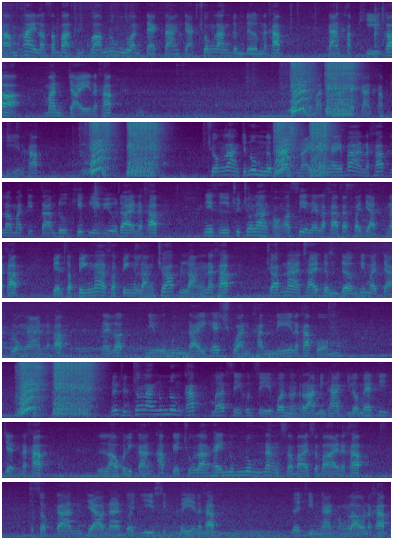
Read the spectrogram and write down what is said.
ทำให้เราสัมผัสถึงความนุ่มนวลแตกต่างจากช่วงล่างเดิมๆนะครับ การขับขี่ก็มั่นใจนะครับมาตรฐานในการขับขี่นะครับ ช่วงล่างจะนุ่มหนึบแบบไหนยังไงบ้างนะครับ เรามาติดตามดูคลิปรีวิวได้นะครับ นี่คือชุดช่วงล่างของออสซี่ในราคาแบบประหยัดนะครับ ปลี่ยนสปริงหน้าสปริงหลังชอบหลังนะครับชอบหน้าใช้เดิมๆที่มาจากโรงงานนะครับ ในรถ New Hyundai H1 คันนี้นะครับผม นึกถึงช่วงล่างนุ่มๆครับเมิร์สี่คูณสี่บนถนนรามินทากิโลเมตรที่ 7 นะครับ เราบริการอัปเกรดช่วงล่างให้นุ่มๆ นั่งสบายๆ นะครับ ประสบการณ์ยาวนานกว่า 20 ปีนะครับ ด้วยทีมงานของเรานะครับ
